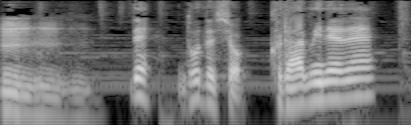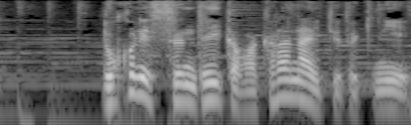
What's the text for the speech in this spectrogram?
うんうんうん。で、どうでしょう？暗闇でね、どこに住んでいいかわからないという時に、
